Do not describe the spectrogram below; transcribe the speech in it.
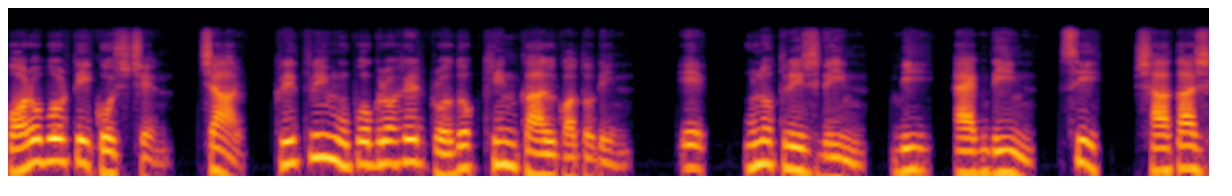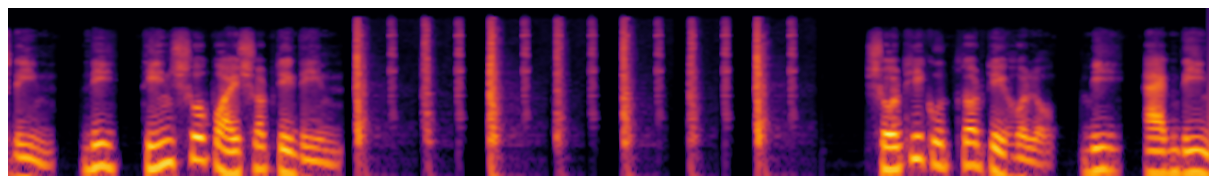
পরবর্তী কোশ্চেন। চার, কৃত্রিম উপগ্রহের প্রদক্ষিণ কাল কতদিন? এ উনত্রিশ দিন। বি এক দিন সি, সাতাশ দিন। ডি তিনশো পঁয়ষট্টি দিন। সঠিক উত্তরটি হল বি এক দিন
